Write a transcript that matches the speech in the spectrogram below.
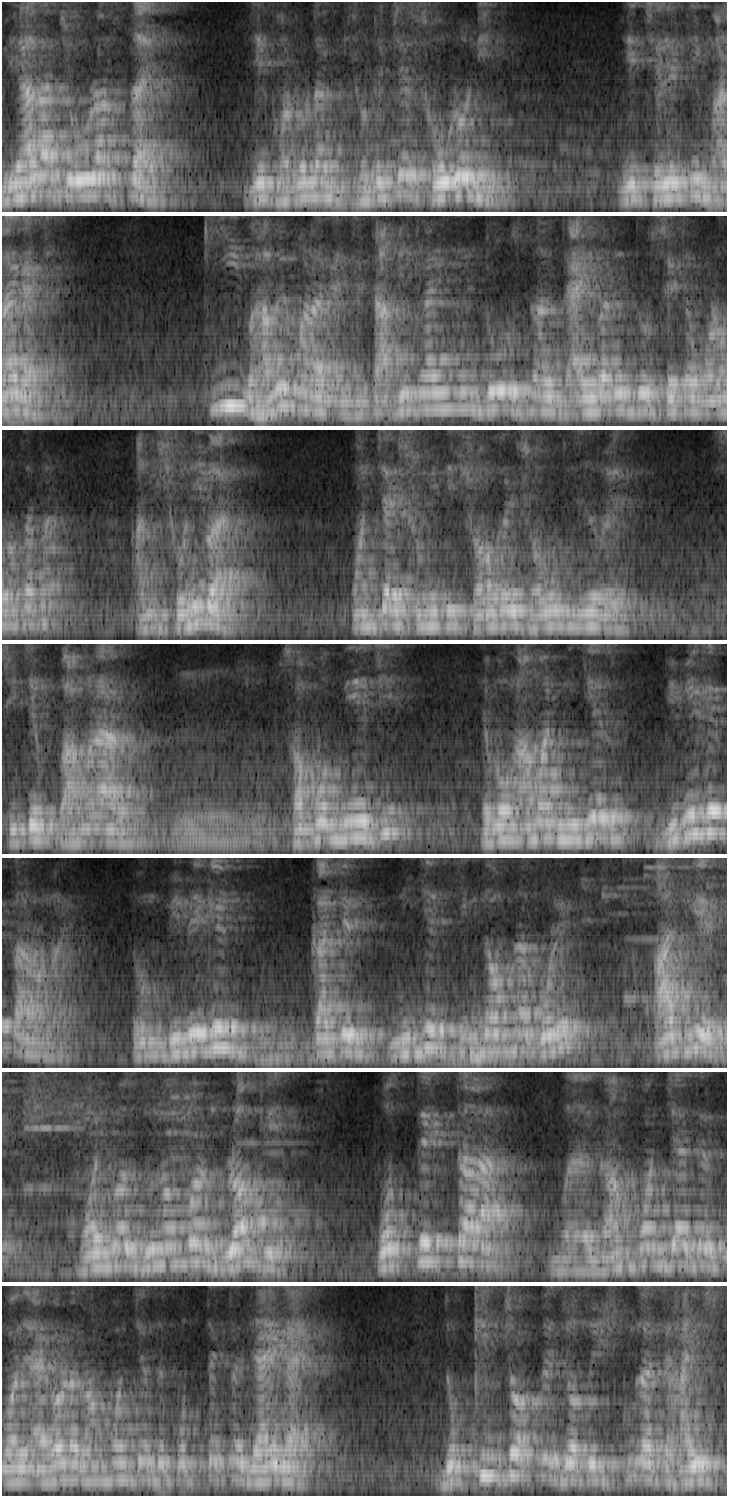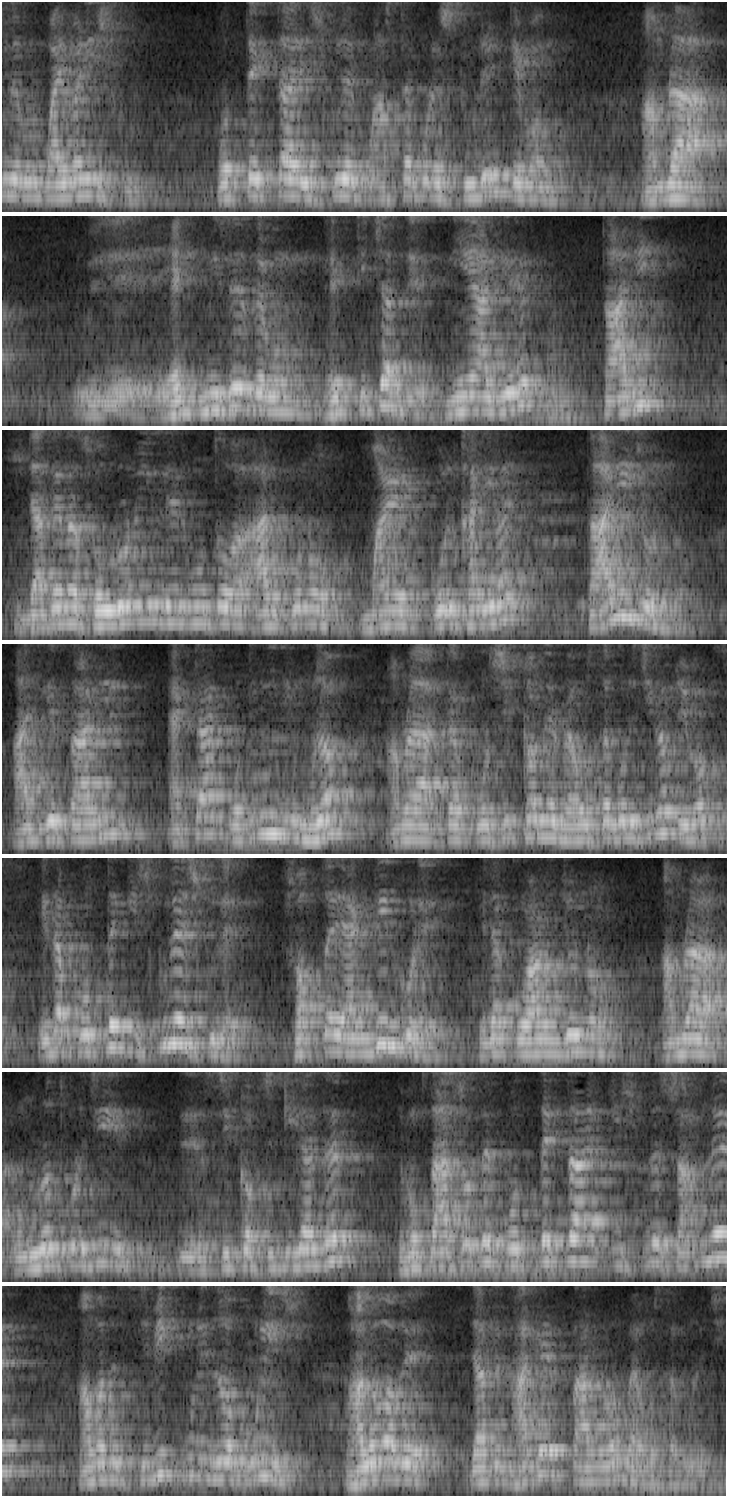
বেহালা চৌরাস্তায় যে ঘটনা ঘটেছে সৌরনীল যে ছেলেটি মারা গেছে কীভাবে মারা গেছে ট্রাফিক আইনের দোষ না ড্রাইভারের দোষ সেটা বড় কথা না। আমি শনিবার পঞ্চায়েত সমিতির সহকারী সভাপতি হিসেবে সিটে উম, শপথ নিয়েছি এবং আমার নিজের বিবেকের তাড়নায় এবং বিবেকের কাছে নিজের চিন্তাভাবনা করে আজকের বজবজ দু নম্বর ব্লকে প্রত্যেকটা গ্রাম পঞ্চায়েতের এগারোটা গ্রাম পঞ্চায়েতের প্রত্যেকটা জায়গায় দক্ষিণ চক্রের যত স্কুল আছে হাই স্কুল এবং প্রাইমারি স্কুল প্রত্যেকটা স্কুলের পাঁচটা করে স্টুডেন্ট এবং আমরা হেড মিসেস এবং হেড টিচারদের নিয়ে আজকে তারই, যাতে না সৌরনীলের মতো আর কোনো মায়ের কোল খালি হয়, তারই জন্য আজকে তারই একটা প্রতিনিধিমূলক আমরা একটা প্রশিক্ষণের ব্যবস্থা করেছিলাম এবং এটা প্রত্যেক স্কুলে স্কুলে, সপ্তাহে একদিন করে এটা করার জন্য আমরা অনুরোধ করেছি শিক্ষক শিক্ষিকাদের এবং তার সাথে প্রত্যেকটা স্কুলের সামনে আমাদের সিভিক পুলিশ বা পুলিশ ভালোভাবে যাতে থাকে, তারও ব্যবস্থা করেছি।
